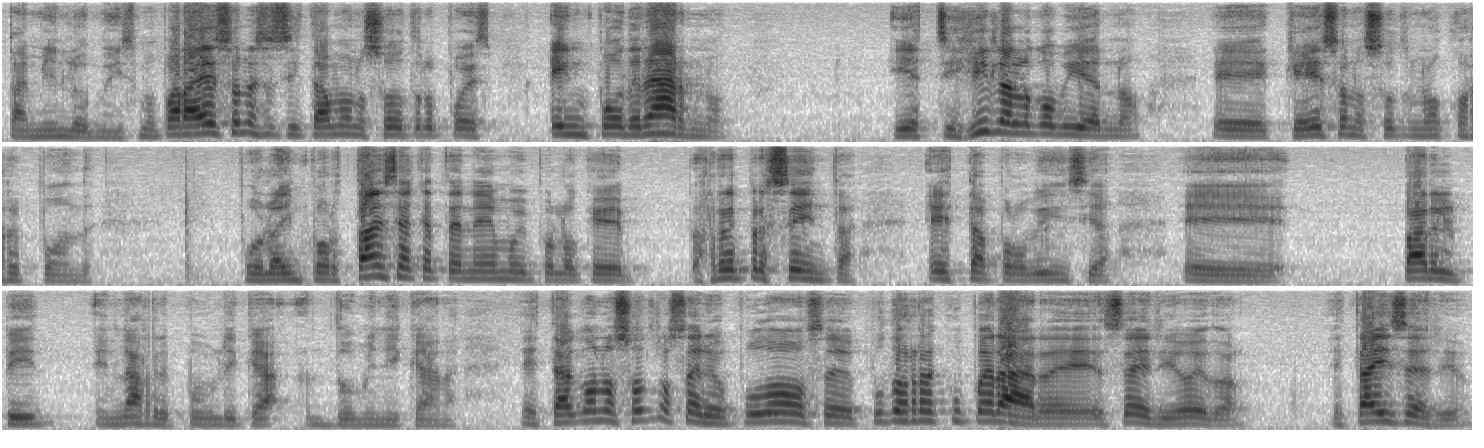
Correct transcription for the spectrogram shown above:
también lo mismo. Para eso necesitamos nosotros pues empoderarnos y exigirle al gobierno eh, que eso a nosotros nos corresponde, por la importancia que tenemos y por lo que representa esta provincia eh, para el PIB en la República Dominicana. Está con nosotros Sergio, pudo, se pudo recuperar eh, Sergio, Eduardo. ¿Está ahí Sergio?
